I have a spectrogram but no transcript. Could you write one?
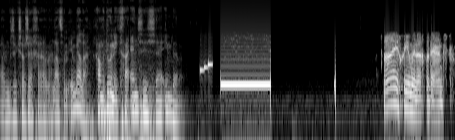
Ehm, dus ik zou zeggen, laten we hem inbellen. gaan we doen. Ik ga Ensis eh, inbellen. Hi, goedemiddag met Ernst.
